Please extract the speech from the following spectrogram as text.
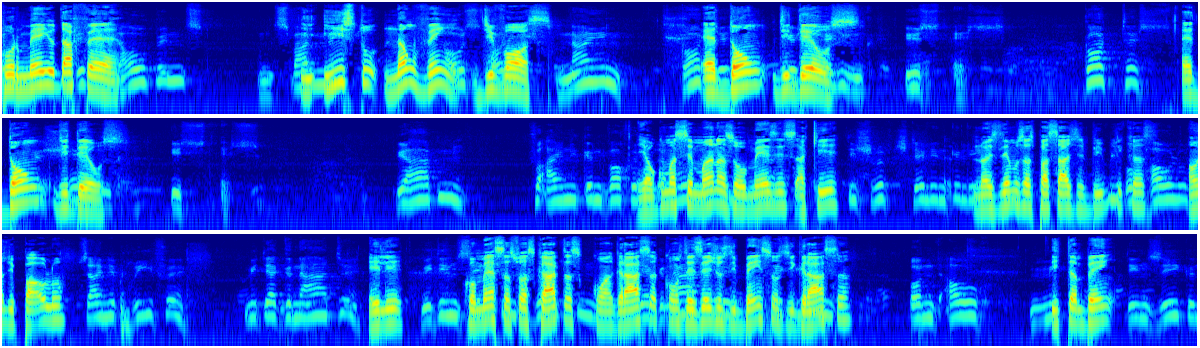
por meio da fé. E isto não vem de vós, é dom de Deus. É dom de Deus. E algumas semanas ou meses aqui, nós lemos as passagens bíblicas onde Paulo ele começa suas cartas com a graça, com os desejos de bênçãos de graça. E também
